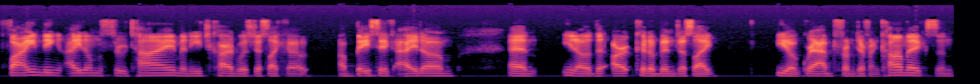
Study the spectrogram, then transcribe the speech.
finding items through time, and each card was just like a, a basic item, and you know the art could have been just like you know grabbed from different comics and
